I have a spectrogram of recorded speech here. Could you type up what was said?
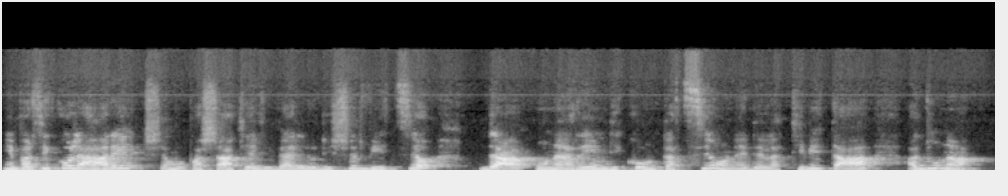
In particolare siamo passati a livello di servizio da una rendicontazione dell'attività ad una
